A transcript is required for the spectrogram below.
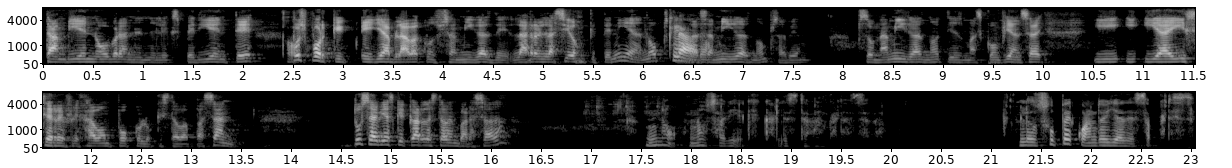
también obran en el expediente, pues porque ella hablaba con sus amigas de la relación que tenía, ¿no? Pues claro. con las amigas, ¿no? Pues sabían, son amigas, ¿no? Tienes más confianza y, y ahí se reflejaba un poco lo que estaba pasando. ¿Tú sabías que Carla estaba embarazada? No, no sabía que Carla estaba embarazada. Lo supe cuando ella desaparece.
